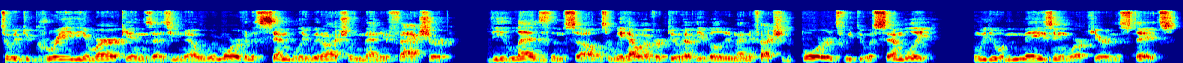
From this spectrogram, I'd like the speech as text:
to a degree, the Americans, as you know, we're more of an assembly. We don't actually manufacture the LEDs themselves. We, however, do have the ability to manufacture the boards. We do assembly, and we do amazing work here in the States.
